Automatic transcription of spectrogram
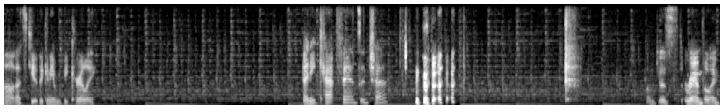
Oh, that's cute. They can even be curly. Any cat fans in chat? I'm just rambling.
